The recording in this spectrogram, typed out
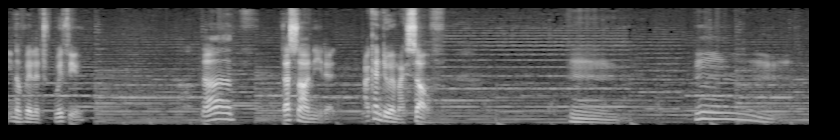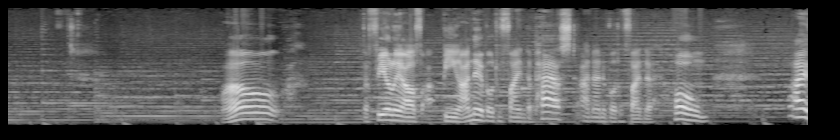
in the village with you. Uh, that's not needed. I can do it myself. Hmm. Hmm. Well, the feeling of being unable to find the past and unable to find the home, I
